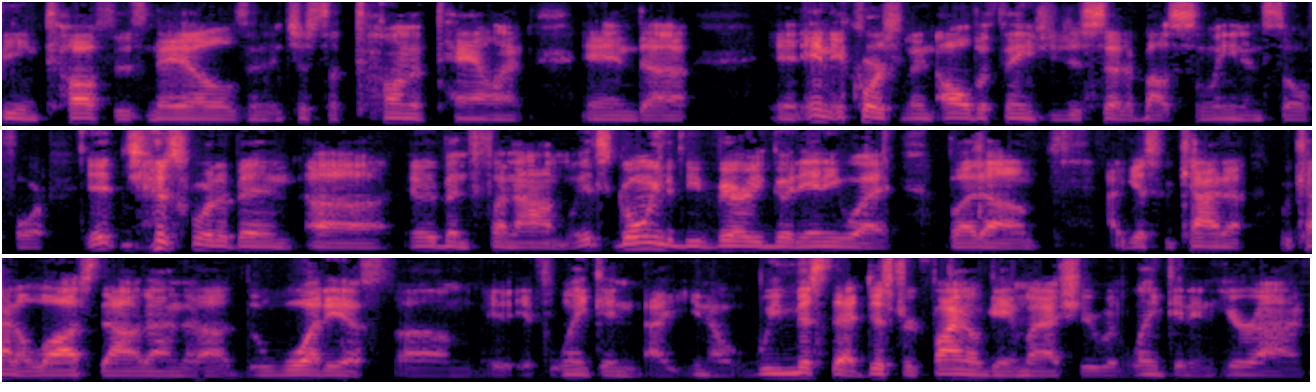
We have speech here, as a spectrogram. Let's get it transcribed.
being tough as nails, and it's just a ton of talent and. Uh, and, and, of course, and all the things you just said about Saline and so forth, it just would have been uh, it would have been phenomenal. It's going to be very good anyway, but um, I guess we kind of we kind of lost out on uh, the what if um, if Lincoln, I, you know, we missed that district final game last year with Lincoln and Huron,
